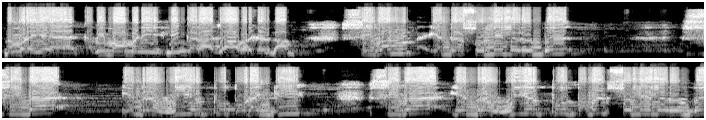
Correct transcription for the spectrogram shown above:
நம்முடைய கவிமாமணி லிங்கராஜா அவர்கள்தான். சிவன் என்ற சொல்லிலிருந்து சிவ என்ற உயிர்ப்பு தொடங்கி சிவ என்ற உயிர்ப்பு தமிழ் சொல்லிலிருந்து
